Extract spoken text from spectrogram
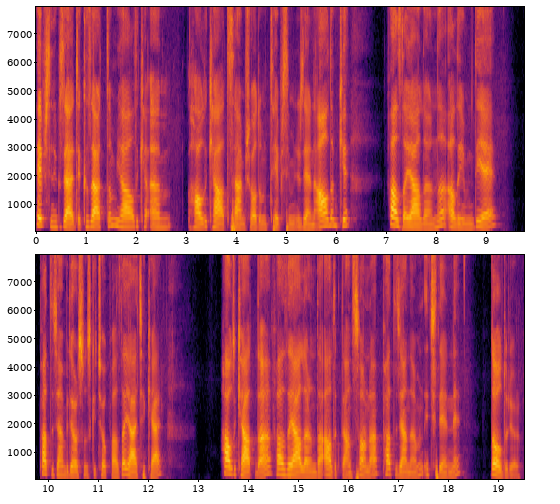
Hepsini güzelce kızarttım. Yağlı havlu kağıt sermiş olduğum tepsimin üzerine aldım ki fazla yağlarını alayım diye. Patlıcan biliyorsunuz ki çok fazla yağ çeker. Havlu kağıtla fazla yağlarını da aldıktan sonra patlıcanlarımın içlerini dolduruyorum.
